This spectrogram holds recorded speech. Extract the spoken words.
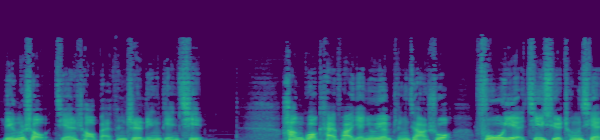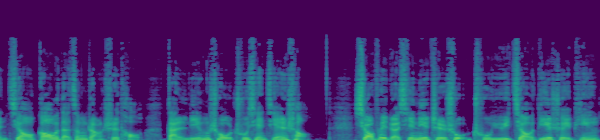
零售减少百分之零点七。韩国开发研究院评价说，服务业继续呈现较高的增长势头，但零售出现减少，消费者心理指数处于较低水平，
